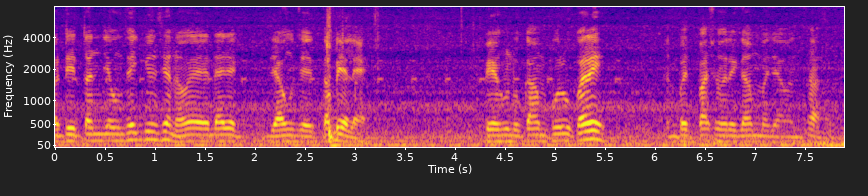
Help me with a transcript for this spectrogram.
અઢી ટન જેવું થઈ ગયું છે ને હવે ડાયરેક્ટ જવું છે તબેલે. ભેહુંનું કામ પૂરું કરી અને પછી પાછું મારી ગામમાં જવાનું થાય.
